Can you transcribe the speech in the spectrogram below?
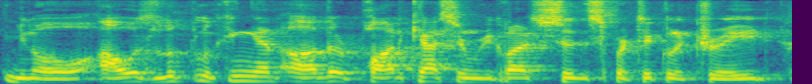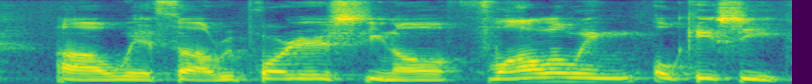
you know, I was look, looking at other podcasts in regards to this particular trade uh, with uh, reporters, you know, following OKC,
